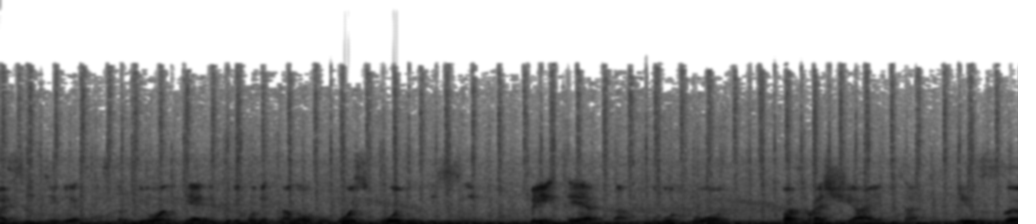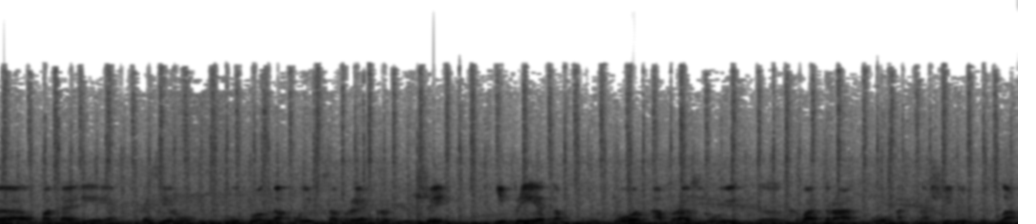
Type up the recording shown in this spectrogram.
оси Телец и Скорпион, и они переходят на новую ось Овен Весы. При этом Плутон возвращается из э, Водолея в Козерог. Плутон находится в ретро-движении. И при этом Плутон образует э, квадрат по отношению к узлам.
